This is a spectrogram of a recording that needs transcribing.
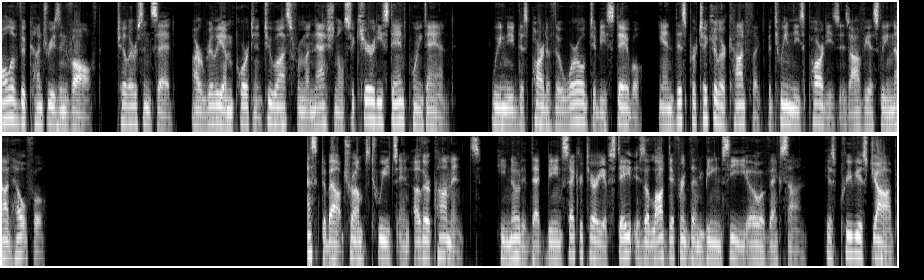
All of the countries involved, Tillerson said, are really important to us from a national security standpoint and we need this part of the world to be stable, and this particular conflict between these parties is obviously not helpful. Asked about Trump's tweets and other comments, he noted that being Secretary of State is a lot different than being CEO of Exxon, his previous job,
